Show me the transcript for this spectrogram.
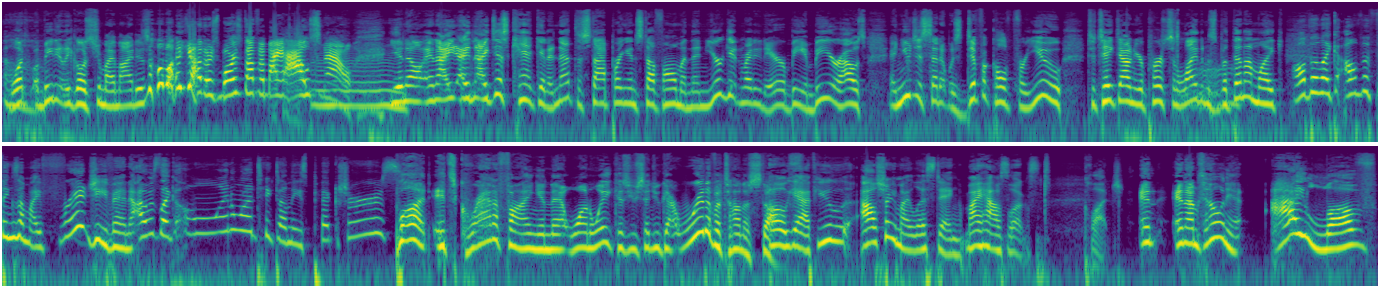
what oh. immediately goes through my mind is oh my god there's more stuff in my house now mm. you know and I and I just can't get Annette to stop bringing stuff home and then you're getting ready to Airbnb your house and you just said it was difficult for you to take down your personal items but then I'm like All the like all the things on my fridge even. I was like, "Oh, I don't want to take down these pictures." but it's gratifying in that one way because you said you got rid of a ton of stuff Oh yeah, if you I'll show you my listing. My house looks clutch. and and I'm telling you, I love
